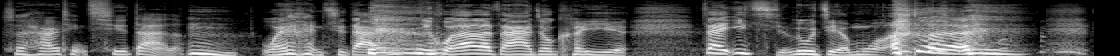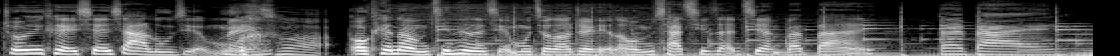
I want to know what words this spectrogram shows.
所以还是挺期待的。嗯，我也很期待你回来了，咱俩就可以在一起录节目了。对，终于可以线下录节目。没错。OK，那我们今天的节目就到这里了，我们下期再见，拜拜，拜拜。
